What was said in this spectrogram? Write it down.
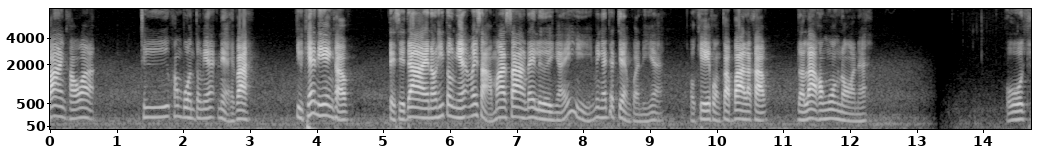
บ้านเขาอะชื่อข้างบนตรงเนี้ยเนี่ยเห็นปะอยู่แค่นี้เองครับ แต่เสียดายเนาะที่ตรงเนี้ยไม่สามารถสร้างได้เลยไง ไม่งั้นจะแจ่มกว่านี้อะโอเคผมกลับบ้านแล้วครับดอลล่าเขาง่วงนอนนะ โอเค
